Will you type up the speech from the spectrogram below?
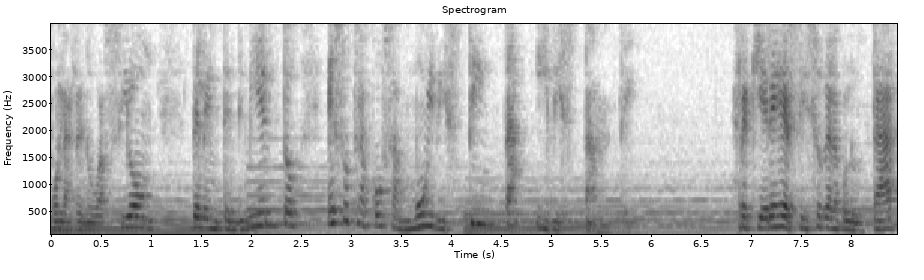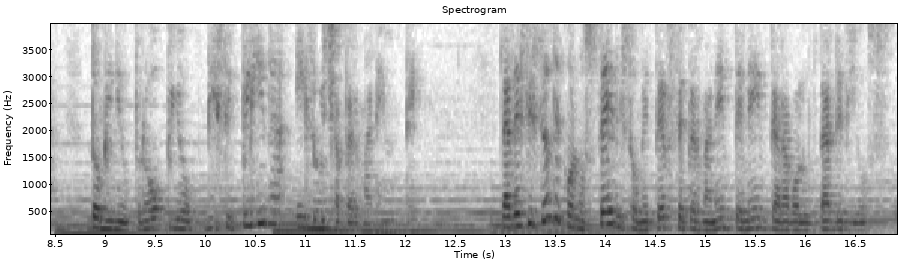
por la renovación del entendimiento es otra cosa muy distinta y distante. Requiere ejercicio de la voluntad, dominio propio, disciplina y lucha permanente. La decisión de conocer y someterse permanentemente a la voluntad de Dios.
